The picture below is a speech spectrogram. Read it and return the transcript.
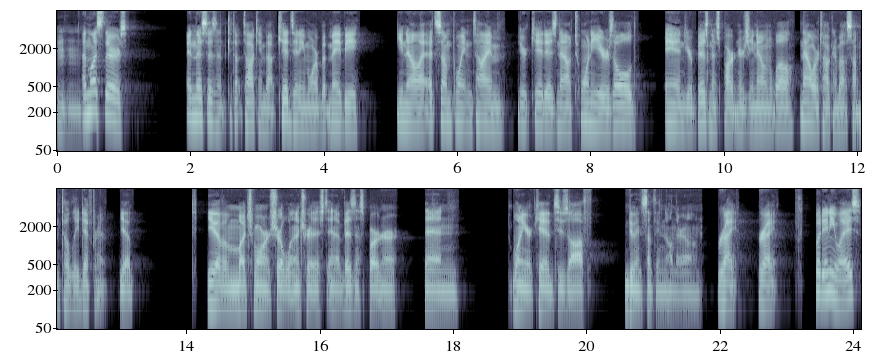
Mm-hmm. Unless there's, and this isn't t- talking about kids anymore, but maybe, you know, at some point in time, your kid is now 20 years old and your business partners, you know, well, now we're talking about something totally different. Yep. You have a much more insurable interest in a business partner than one of your kids who's off doing something on their own. Right, right. But anyways,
